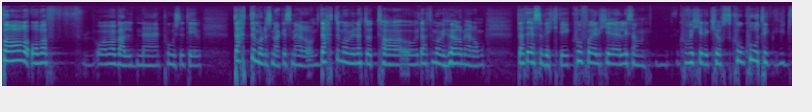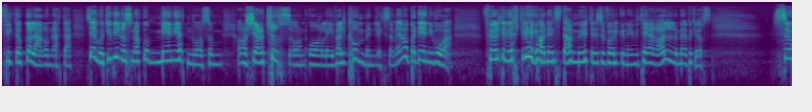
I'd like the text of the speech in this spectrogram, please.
bare over, overveldende positiv. Dette må det snakkes mer om. Dette må vi nødt til å ta, og dette må vi høre mer om. Dette er så viktig. Hvorfor er det ikke liksom, hvorfor ikke det kurs? Hvor, hvor fikk dere lære om dette? Så jeg måtte jo begynne å snakke om menigheten vår som arrangerer kurs årlig. Velkommen, liksom. Jeg var på det nivået. Følte virkelig jeg hadde en stemme ut til disse folkene. Invitere alle med på kurs. Så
